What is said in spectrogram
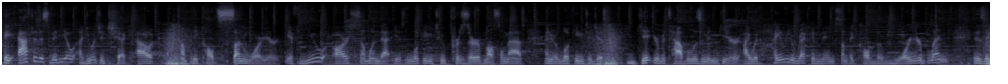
Hey, after this video, I do want you to check out a company called Sun Warrior. If you are someone that is looking to preserve muscle mass and you're looking to just get your metabolism in gear, I would highly recommend something called the Warrior Blend. It is a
